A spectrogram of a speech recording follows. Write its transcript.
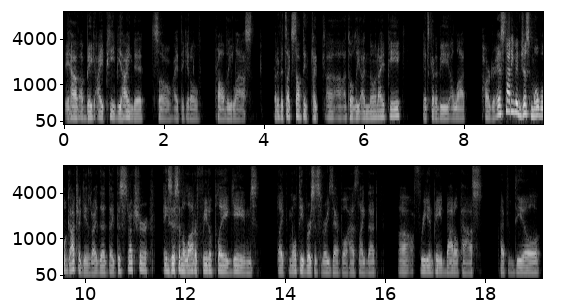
they have a big ip behind it so i think it'll probably last. But if it's like something like uh, a totally unknown ip it's going to be a lot harder. And it's not even just mobile gacha games right? Like this structure exists in a lot of free to play games like MultiVersus for example has like that uh free and paid battle pass type of deal.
